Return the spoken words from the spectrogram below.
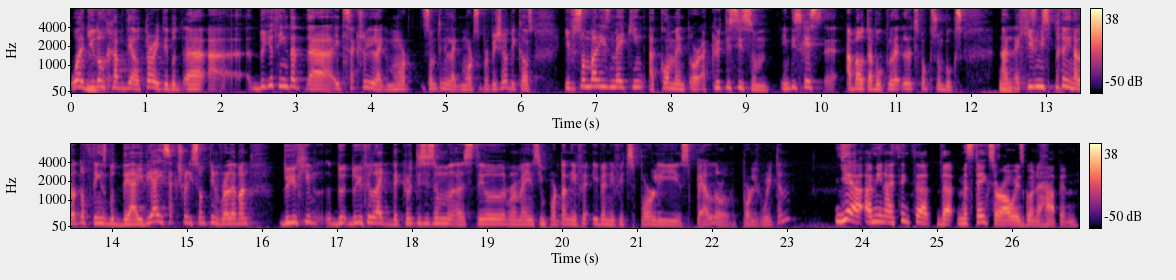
well, you mm. don't have the authority. But uh, uh, do you think that uh, it's actually like more something like more superficial? Because if somebody is making a comment or a criticism, in this case uh, about a book, let, us focus on books, mm. and he's misspelling a lot of things, but the idea is actually something relevant. Do you feel do, do you feel like the criticism uh, still remains important if even if it's poorly spelled or poorly written? Yeah i mean i think that that mistakes are always going to happen.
